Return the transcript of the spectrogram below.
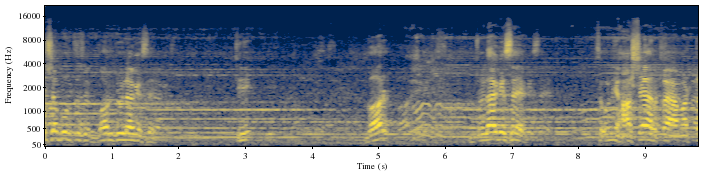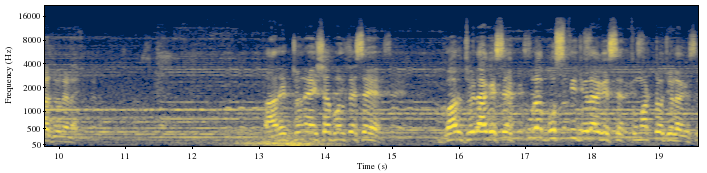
এসে বলতেছে, ঘর জ্বলে গেছে। কি? ঘর জ্বলে গেছে। উনি হাসে আর কয়, আমারটা জ্বলে নাই। আরেকজনে এসে বলতেছে জ্বলা গেছে, পুরো বস্তি জ্বলা গেছে, তোমারটাও জ্বলা গেছে।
